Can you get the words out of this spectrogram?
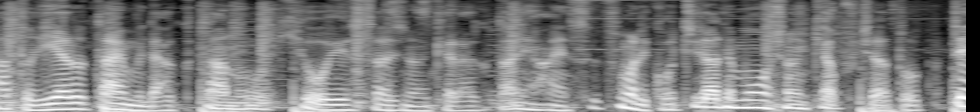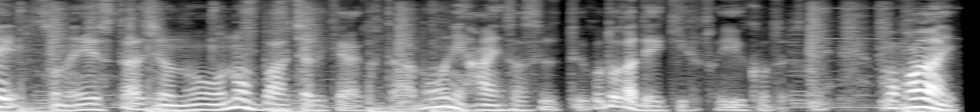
あとリアルタイムでアクターの動きを A スタジオのキャラクターに反映する。つまりこちらでモーションキャプチャー取って、その A スタジオの方のバーチャルキャラクターの方に反映させるということができるということですね。もうかなり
